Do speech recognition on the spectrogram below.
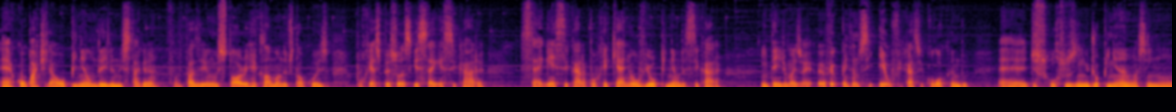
é, compartilhar a opinião dele no Instagram, fazer um story reclamando de tal coisa. Porque as pessoas que seguem esse cara, seguem esse cara porque querem ouvir a opinião desse cara. Entende? Mas eu fico pensando se eu ficasse colocando é, discursozinho de opinião assim no,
